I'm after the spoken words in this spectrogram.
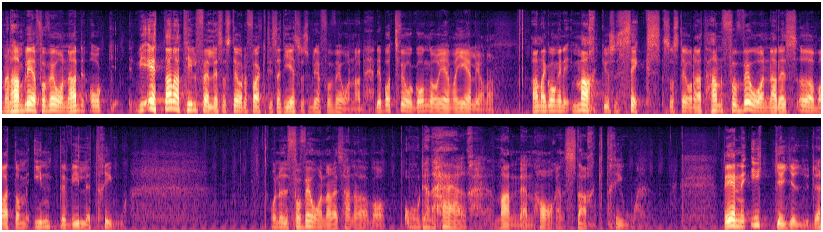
Men han blev förvånad och vid ett annat tillfälle så står det faktiskt att Jesus blev förvånad. Det är bara två gånger i evangelierna. Andra gången i Markus 6 så står det att han förvånades över att de inte ville tro. Och nu förvånades han över, oh den här mannen har en stark tro. Det är en icke-jude.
